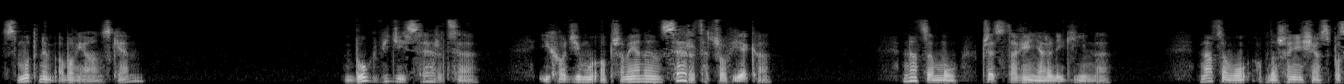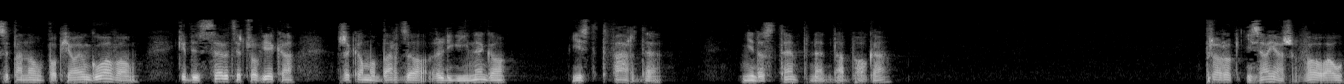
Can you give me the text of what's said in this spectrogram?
smutnym obowiązkiem? Bóg widzi serce i chodzi mu o przemianę serca człowieka. Na co mu przedstawienia religijne? Na co mu obnoszenie się z posypaną popiołem głową, kiedy serce człowieka, rzekomo bardzo religijnego, jest twarde, niedostępne dla Boga? Prorok Izajasz wołał,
